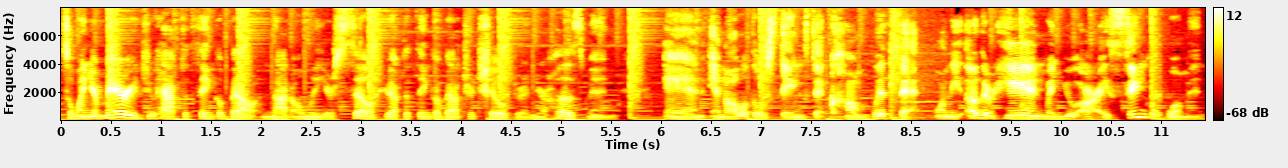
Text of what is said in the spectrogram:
So, when you're married, you have to think about not only yourself, you have to think about your children, your husband, and, and all of those things that come with that. On the other hand, when you are a single woman,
